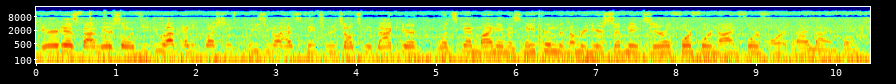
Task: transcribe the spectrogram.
Here it is Fatmir. So if you do have any questions, please do not hesitate to reach out to me back here. Once again, my name is Nathan. The number here is 780-449-4499. Thanks.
